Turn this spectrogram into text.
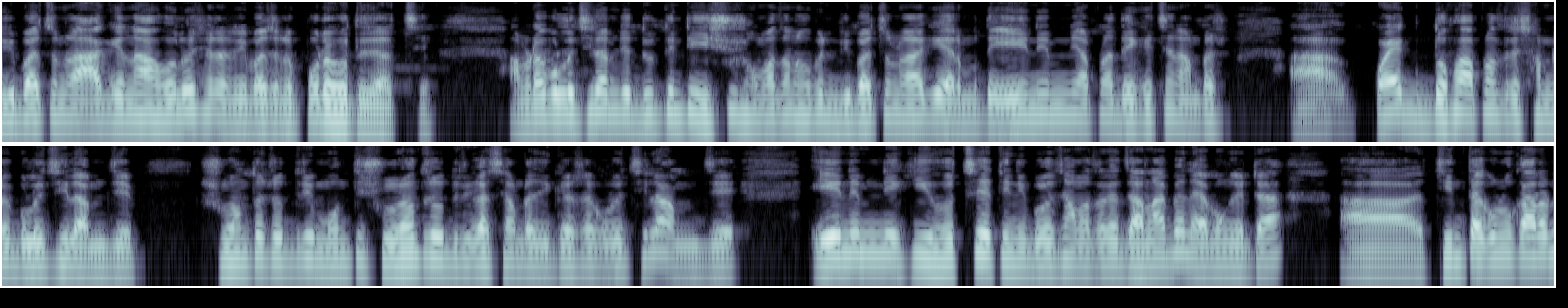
নির্বাচনের আগে না হলেও সেটা নির্বাচনের পরে হতে যাচ্ছে। আমরা বলেছিলাম যে দু তিনটি ইস্যু সমাধান হবে নির্বাচনের আগে, এর মধ্যে এএনএম নিয়ে আপনারা দেখেছেন, আমরা কয়েক দফা আপনাদের সামনে বলেছিলাম যে সুশান্ত চৌধুরী, মন্ত্রী সুশান্ত চৌধুরীর কাছে আমরা জিজ্ঞাসা করেছিলাম যে এএনএম নিয়ে কি হচ্ছে, তিনি বলেছেন আমাদেরকে জানাবেন এবং এটা চিন্তা কোনো কারণ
